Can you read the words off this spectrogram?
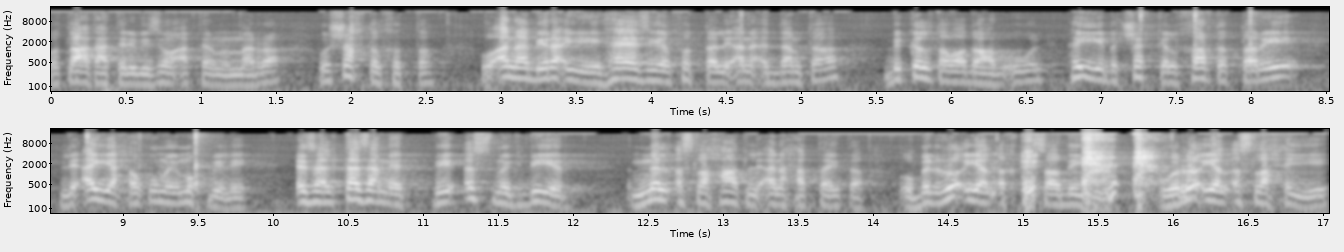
وطلعت على التلفزيون أكثر من مرة وشرحت الخطة. وأنا برأيي هذه الخطة اللي أنا قدمتها بكل تواضع بقول هي بتشكل خارطة الطريق لأي حكومة مقبلة. إذا التزمت بقسم كبير من الإصلاحات اللي أنا حطيتها وبالرؤية الاقتصادية والرؤية الإصلاحية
